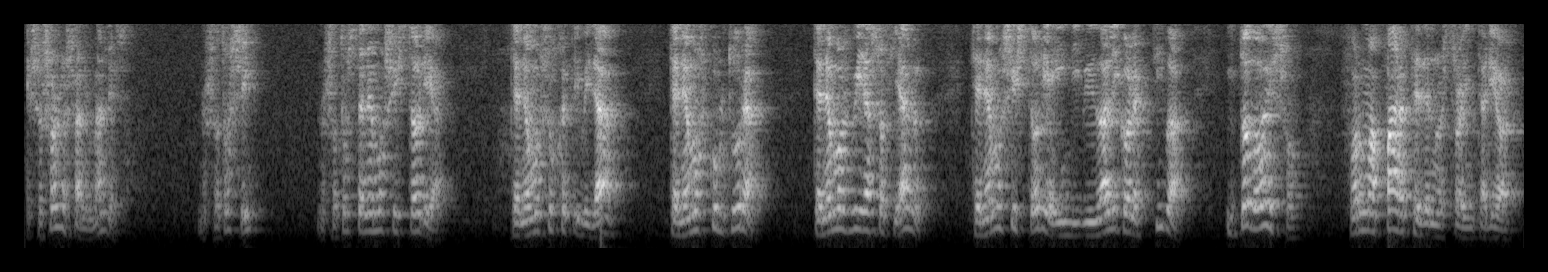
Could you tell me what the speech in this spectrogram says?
esos son los animales. Nosotros sí. Nosotros tenemos historia, tenemos subjetividad, tenemos cultura, tenemos vida social, tenemos historia individual y colectiva, y todo eso forma parte de nuestro interior.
